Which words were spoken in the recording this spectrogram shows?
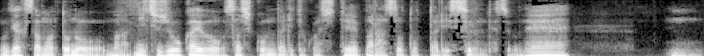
お客様との、まあ、日常会話を差し込んだりとかしてバランスを取ったりするんですよね。うん。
